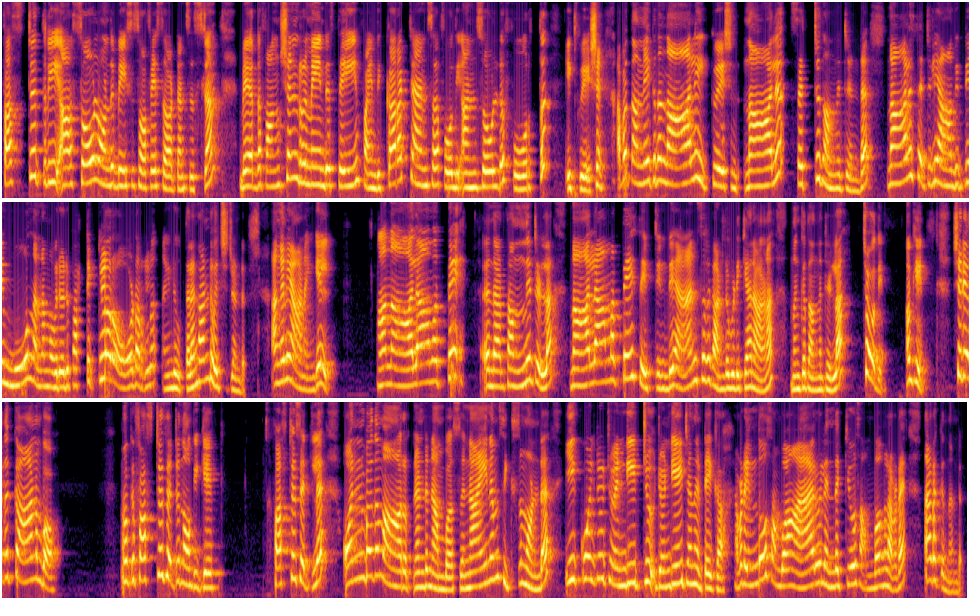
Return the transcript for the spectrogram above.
first three are solved on the basis of a certain system where the function remain the same find the correct answer for the unsolved fourth equation അപ്പൊ തന്നേക്കുന്ന നാല് equation നാല് set തന്നിട്ടുണ്ട്. നാല് സെറ്റിലെ ആദ്യത്തെ മൂന്നെണ്ണം അവർ ഒരു പർട്ടിക്കുലർ ഓർഡറിൽ അതിന്റെ ഉത്തരം കണ്ടുവച്ചിട്ടുണ്ട്. അങ്ങനെയാണെങ്കിൽ ആ നാലാമത്തെ എന്താണ് തന്നിട്ടുള്ള നാലാമത്തെ സെറ്റിന്റെ ആൻസർ കണ്ടുപിടിക്കാനാണ് നിങ്ങൾക്ക് തന്നിട്ടുള്ള ചോദ്യം. ഓക്കെ ശരി അത് കാണുമ്പോൾ നമുക്ക് ഫസ്റ്റ് സെറ്റ് നോക്കിക്കേ. ഫസ്റ്റ് സെറ്റിൽ ഒൻപതും ആറും രണ്ട് നമ്പേഴ്സ് നയനും സിക്സും ഉണ്ട് equal to twenty two twenty eight എന്ന് ഇട്ടേക്കുക അവിടെ എന്തോ സംഭവം ആരോയിൽ എന്തൊക്കെയോ സംഭവങ്ങൾ അവിടെ നടക്കുന്നുണ്ട്.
